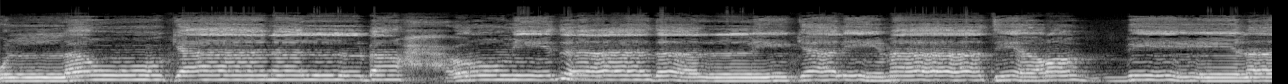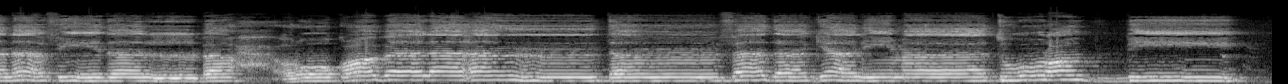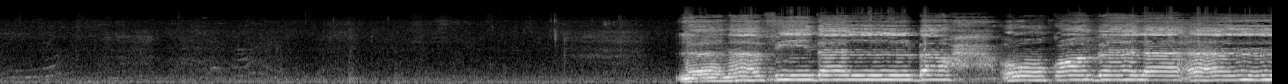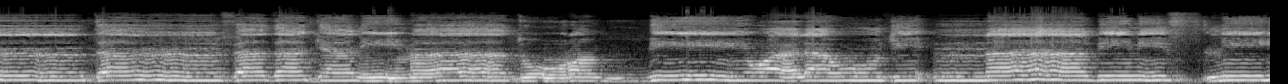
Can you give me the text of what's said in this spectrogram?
قل لو كان البحر مدادا لكلمات ربي لنفد البحر قبل أن تنفد كلمات ربي. لنفد البحر قبل أن تنفد كلمات ربي ولو جئنا بمثله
